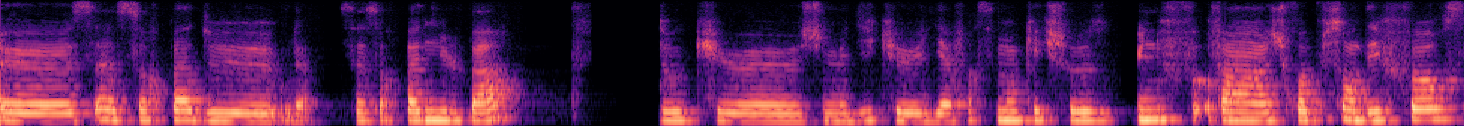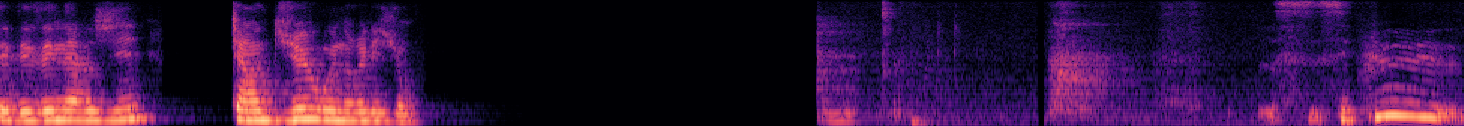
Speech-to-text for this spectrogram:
euh, ça sort pas de, ça sort pas de nulle part. Donc, euh, je me dis qu'il y a forcément quelque chose. Je crois plus en des forces et des énergies qu'un dieu ou une religion. C'est plus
